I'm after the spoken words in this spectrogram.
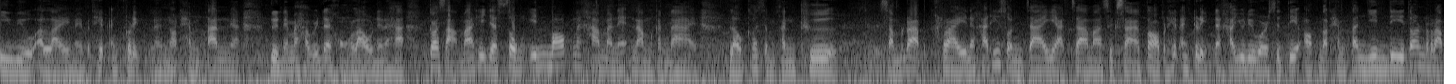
รีวิวอะไรในประเทศอังกฤษและนอตแฮมตันเนี่ยหรือในมหาวิทยาลัยของเราเนี่ยนะคะ ก็สามารถที่จะส่งอินบ็อกซ์นะคะมาแนะนำกันได้ แล้วก็สำคัญคือสำหรับใครนะคะที่สนใจอยากจะมาศึกษาต่อประเทศอังกฤษนะคะ University of Northampton ตันยินดีต้อนรับ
